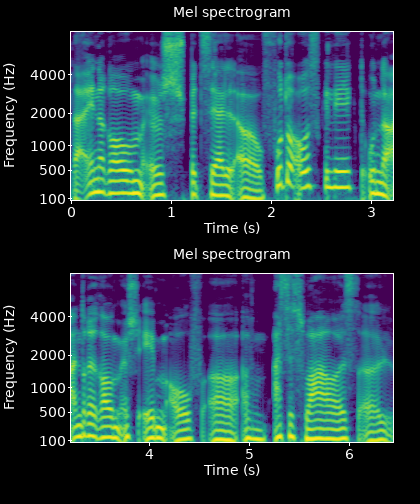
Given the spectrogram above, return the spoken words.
der eine Raum ist speziell auf Futter ausgelegt und der andere Raum ist eben auf äh, Accessoires, äh,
